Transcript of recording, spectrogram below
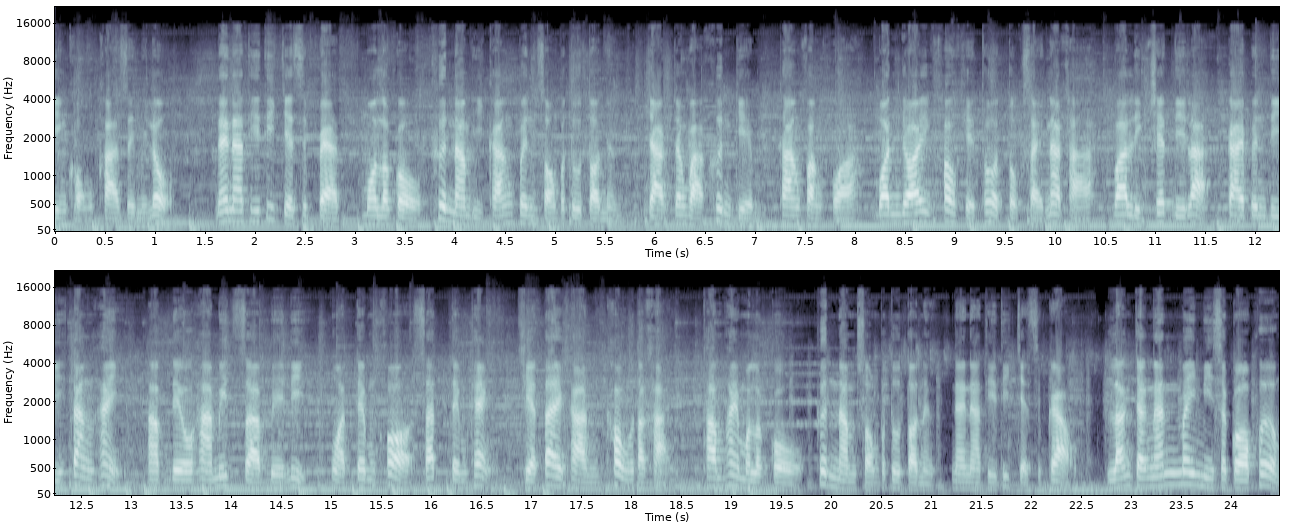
ยิงของคาเซมิโล ในนาทีที่ 78 โมร็อกโกขึ้นนำอีกครั้งเป็น 2 ประตูต่อหนึ่ง จากจังหวะขึ้นเกม ทางฝั่งขวา บอลย้อยเข้าเขตโทษตกใส่หน้าขาวาลิกเชดดีล่ากลายเป็นดีตั้งให้อับเดลฮามิดซาเบลีหัวเต็มข้อซัดเต็มแข้งเฉียดใต้คานเข้าตาข่ายทำให้โมร็อกโกขึ้นนำ2ประตูต่อหนึ่งในนาทีที่ 79 หลังจากนั้นไม่มีสกอร์เพิ่ม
